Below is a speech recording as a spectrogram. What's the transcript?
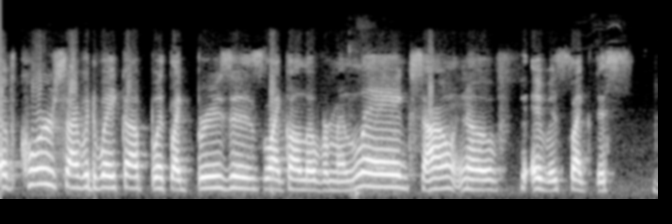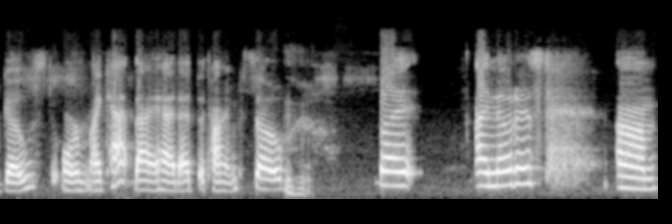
of course, I would wake up with like bruises, like all over my legs. I don't know if it was like this ghost or my cat that I had at the time. So, Mhm. but I noticed um,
